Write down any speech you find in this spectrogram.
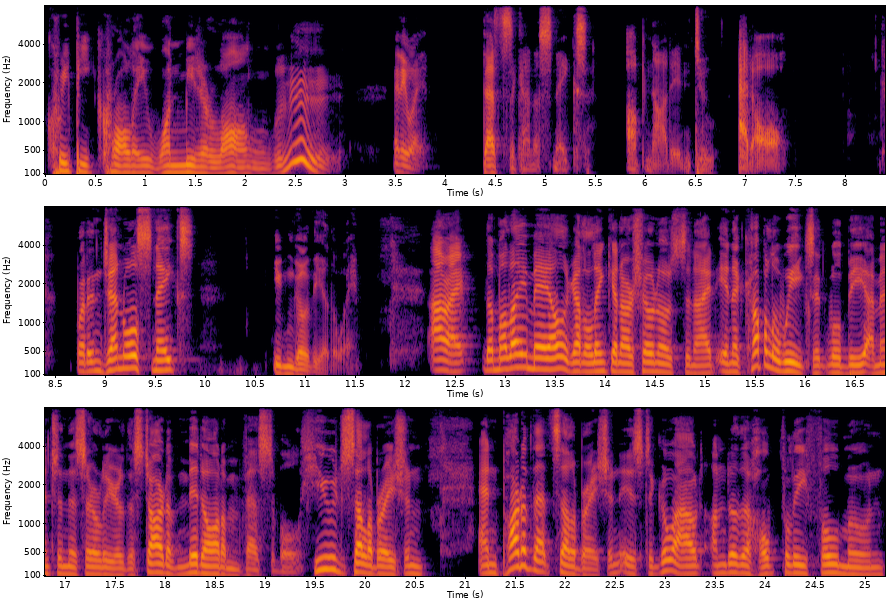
creepy, crawly, one meter long. Mm. Anyway, that's the kind of snakes I'm not into at all. But in general, snakes, you can go the other way. All right, the Malay Mail, I got a link in our show notes tonight. In a couple of weeks, it will be, I mentioned this earlier, the start of Mid Autumn Festival. Huge celebration. And part of that celebration is to go out under the hopefully full moon,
